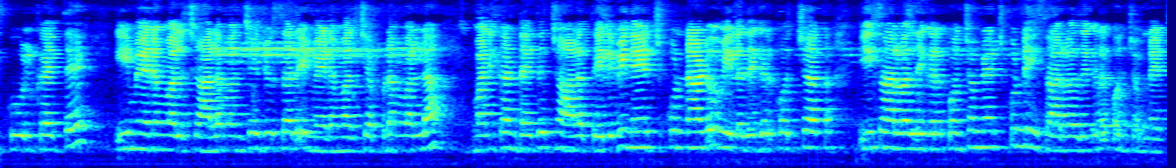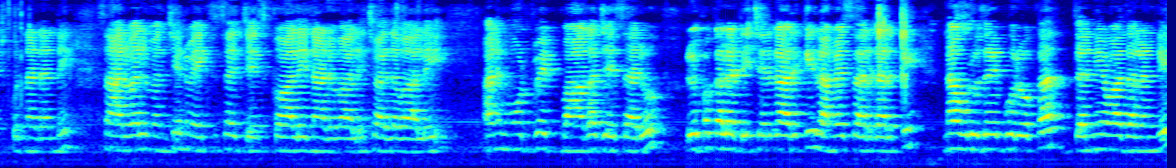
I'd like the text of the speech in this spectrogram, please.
స్కూల్కి అయితే ఈ మేడం వాళ్ళు చాలా మంచిగా చూసారు. ఈ మేడం వాళ్ళు చెప్పడం వల్ల మణికంఠ అయితే చాలా తెలివి నేర్చుకున్నాడు. వీళ్ళ దగ్గరకు వచ్చాక ఈ సార్ వాళ్ళ దగ్గర కొంచెం నేర్చుకుంటే ఈ సార్ వాళ్ళ దగ్గర కొంచెం నేర్చుకున్నాడండి. సార్ వాళ్ళు మంచిగా నువ్వు ఎక్సర్సైజ్ చేసుకోవాలి నడవాలి చదవాలి అని మోటివేట్ బాగా చేశారు. రూపకళ టీచర్ గారికి రమేష్ సార్ గారికి నా హృదయపూర్వక ధన్యవాదాలండి.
